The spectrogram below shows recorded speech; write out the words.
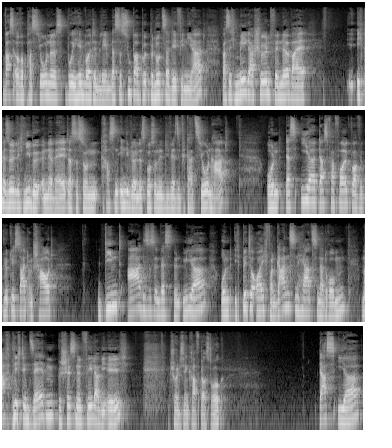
was eure Passion ist, wo ihr hin wollt im Leben. Das ist super be benutzerdefiniert, was ich mega schön finde, weil ich persönlich liebe in der Welt, dass es so einen krassen Individualismus und eine Diversifikation hat. Und dass ihr das verfolgt, wo ihr glücklich seid und schaut, dient A, dieses Investment mir und ich bitte euch von ganzem Herzen darum, macht nicht denselben beschissenen Fehler wie ich, entschuldigt den Kraftausdruck, dass ihr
